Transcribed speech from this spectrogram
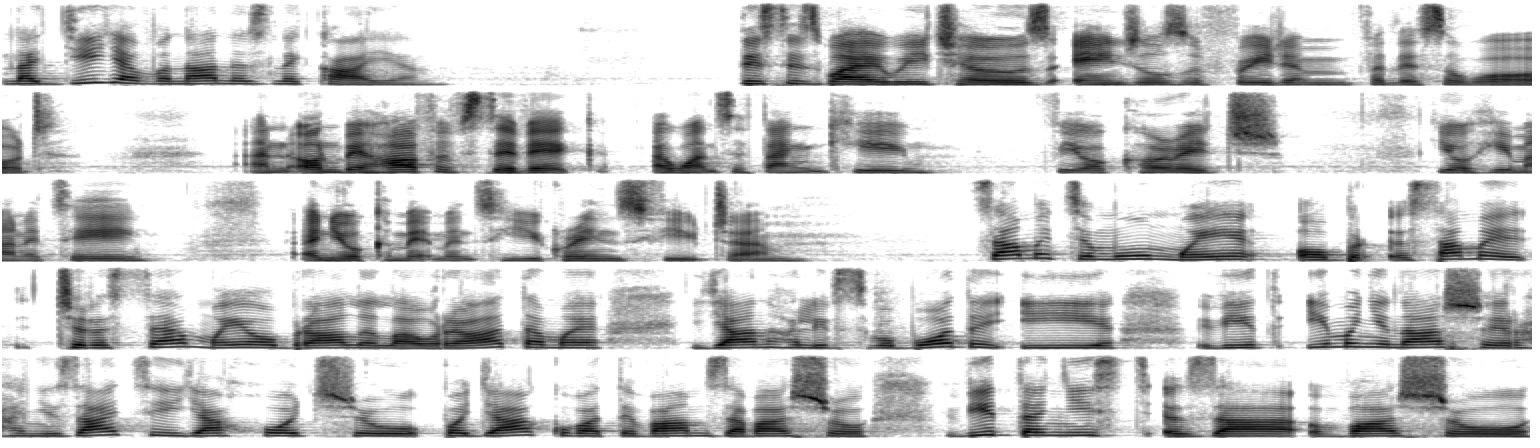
надія вона не зникає. This is why we chose Angels of Freedom for this award. And on behalf of Civic, I want to thank you for your courage, your humanity, and your commitment to Ukraine's future. Саме цьому ми обр... саме через це ми обрали лауреатами Янголів Свободи. І від імені нашої організації я хочу подякувати вам за вашу відданість, за вашу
